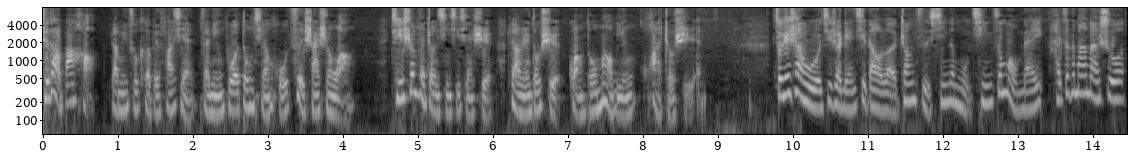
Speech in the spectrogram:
直到八号，两名租客被发现在宁波东钱湖自杀身亡，其身份证信息显示，两人都是广东茂名化州市人。昨天上午，记者联系到了张子欣的母亲曾某梅。孩子的妈妈说，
